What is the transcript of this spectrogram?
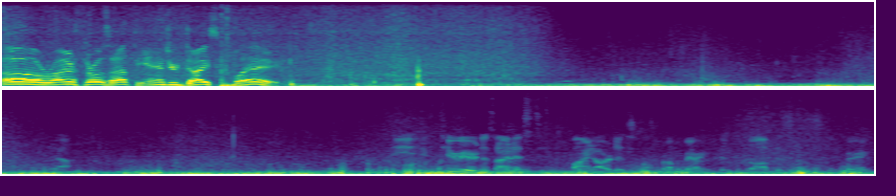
Oh, Ryan throws out the Andrew Dice clay. Yeah. The interior designist, fine artist is from Barrington. The office is in Barrington.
